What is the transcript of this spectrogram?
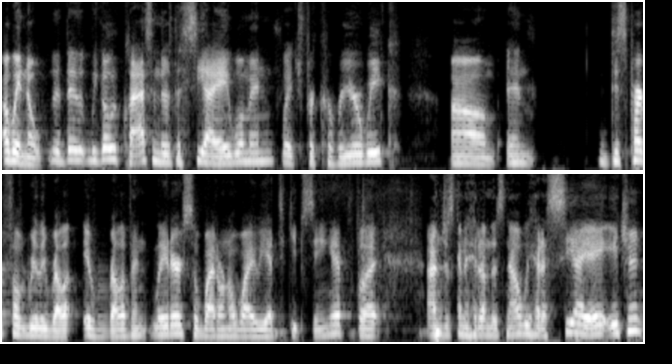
Oh wait, no. The, the- we go to class and there's the CIA woman, which for career week, um, and this part felt really rele- irrelevant later. So I don't know why we had to keep seeing it, but I'm just gonna hit on this now. We had a CIA agent,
